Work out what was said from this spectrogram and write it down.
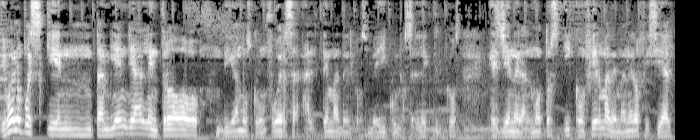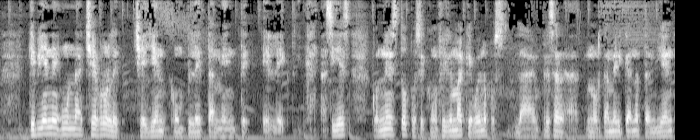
Y bueno, pues quien también ya le entró, digamos, con fuerza al tema de los vehículos eléctricos es General Motors y confirma de manera oficial que viene una Chevrolet Cheyenne completamente eléctrica. Así es, con esto pues se confirma que bueno, pues la empresa norteamericana también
